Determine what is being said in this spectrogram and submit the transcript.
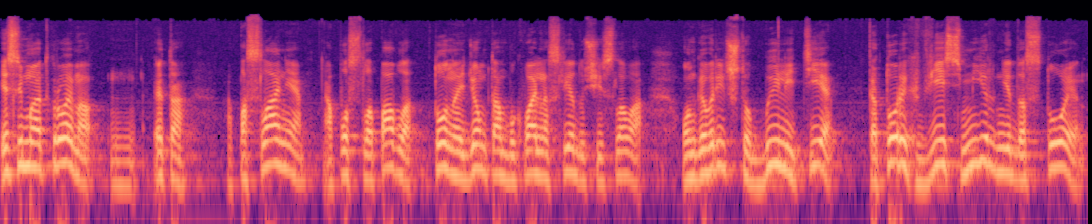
Если мы откроем это послание апостола Павла, то найдем там буквально следующие слова. Он говорит, что были те, которых весь мир недостоин,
